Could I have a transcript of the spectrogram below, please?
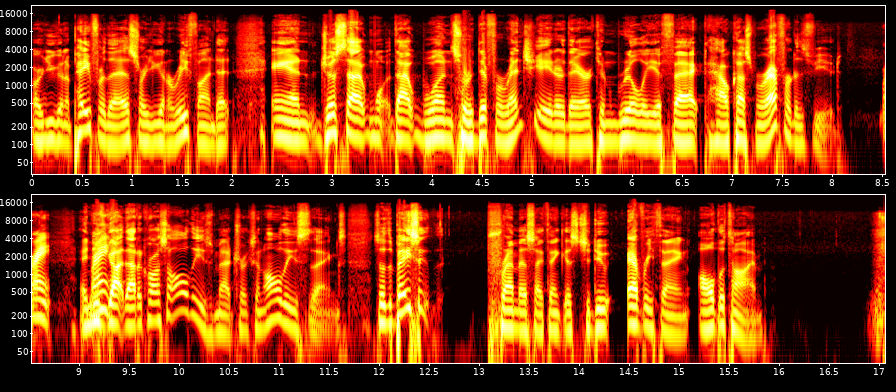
are you going to pay for this? Or are you going to refund it? And just that that one sort of differentiator there can really affect how customer effort is viewed. Right. And right. you've got that across all these metrics and all these things. So the basic premise i think is to do everything all the time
